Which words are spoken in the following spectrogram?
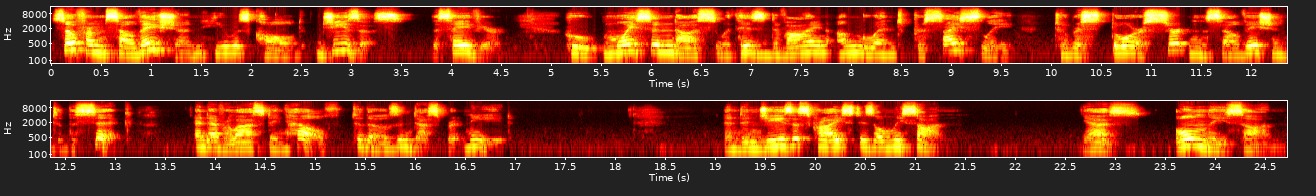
so from salvation he was called Jesus, the Savior, who moistened us with his divine unguent precisely to restore certain salvation to the sick and everlasting health to those in desperate need. And in Jesus Christ, his only Son. Yes, only Son.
